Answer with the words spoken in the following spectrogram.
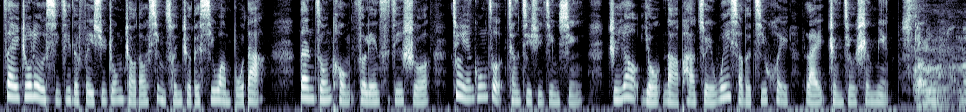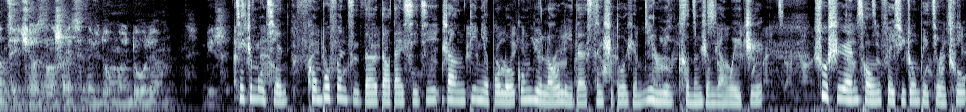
在周六袭击的废墟中找到幸存者的希望不大，但总统泽连斯基说，救援工作将继续进行，只要有哪怕最微小的机会来拯救生命。截至目前，恐怖分子的导弹袭击让蒂涅博罗公寓楼里的三十多人命运可能仍然未知。数十人从废墟中被救出，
